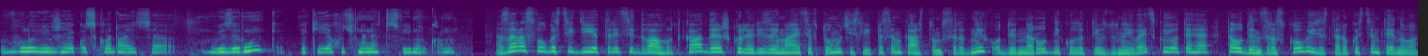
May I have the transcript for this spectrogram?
В голові вже якось складаються візерунки, які я хочу нанести своїми руками. Зараз в області діє 32 гуртка, де школярі займаються в тому числі писанкарством. Серед них один народний колектив з Дунаєвецької ОТГ та один зразковий зі Старокостянтинова.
